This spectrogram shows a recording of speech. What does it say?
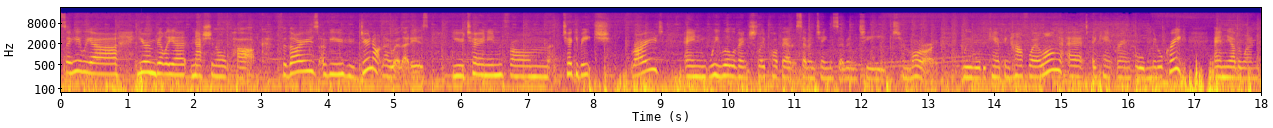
So here we are, Eurimbula National Park. For those of you who do not know where that is, you turn in from Turkey Beach Road and we will eventually pop out at 1770 tomorrow. We will be camping halfway along at a campground called Middle Creek and the other one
